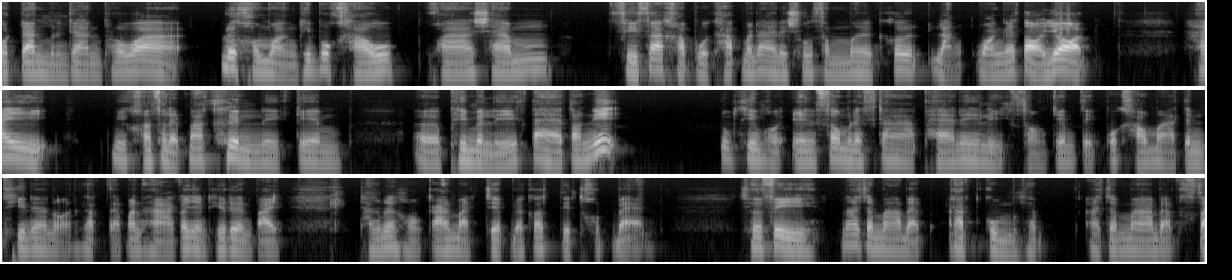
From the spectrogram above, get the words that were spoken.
กดดันเหมือนกัน เพราะว่าด้วยความหวังที่พวกเขาคว้าแชมป์ฟีฟ่าคัพเวิร์คัพมาได้ในช่วงซัมเมอร์ก็หลังหวังจะต่อยอดให้ มีความสำเร็จมากขึ้นในเกมเอ่อพรีเมียร์ลีกแต่ตอนนี้ลูกทีมของเอนโซมาเลสกาแพ้ในลีก 2 เกมติดพวกเขามาเต็มที่แน่นอนครับ แต่ปัญหาก็อย่างที่เรียนไป ทั้งเรื่องของการบาดเจ็บแล้วก็ติดทษแบนเชลซีน่าจะมาแบบรัดกลุ่มครับ อาจจะมาแบบสไต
